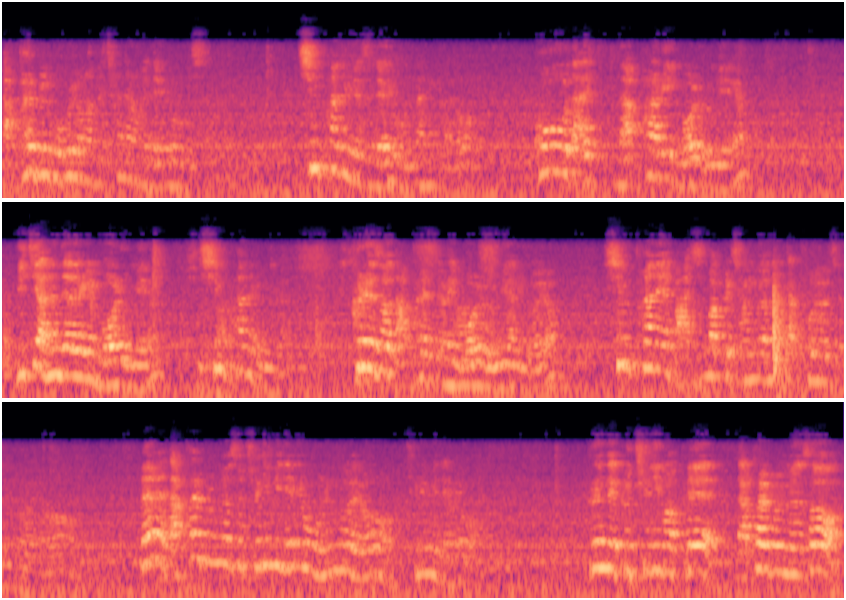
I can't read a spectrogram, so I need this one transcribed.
나팔 불고 호령하며 찬양하며 내려오고 있어요. 심판을 위해서 내려온다니까요 그 날, 나팔이 뭘 의미해요? 믿지 않는 자들에게 뭘 의미해요? 심판을 의미해요. 그래서 나팔 소리 뭘 의미하는 거예요? 심판의 마지막 그 장면을 딱 보여주는 거예요. 네, 나팔 불면서 주님이 내려오는 거예요. 주님이 내려와요. 그런데 그 주님 앞에 나팔 불면서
